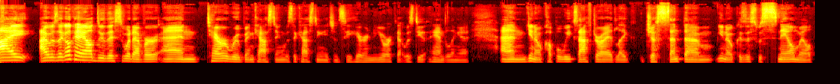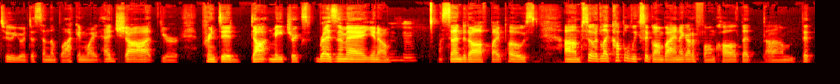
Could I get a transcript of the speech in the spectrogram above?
I I was like, okay, I'll do this, whatever. And Tara Rubin Casting was the casting agency here in New York that was de- handling it. And you know, a couple weeks after I had like just sent them, you know, because this was snail mail too. You had to send the black and white headshot, your printed dot matrix resume, you know. Mm-hmm send it off by post. Um, so it, like a couple weeks had gone by, and I got a phone call that um, that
